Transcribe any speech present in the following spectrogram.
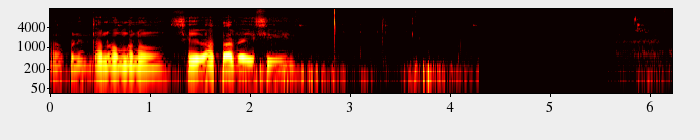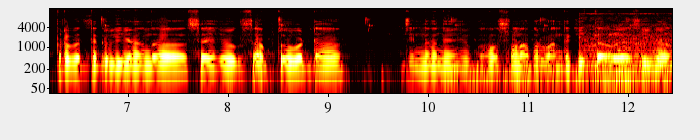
ਆਪਣੇ ਤਨੋਂ ਮਨੋਂ ਸੇਵਾ ਕਰ ਰਹੇ ਸੀ। ਪ੍ਰਬੰਧਕ ਵੀਰਾਂ ਦਾ ਸਹਿਯੋਗ ਸਭ ਤੋਂ ਵੱਡਾ, ਜਿਨ੍ਹਾਂ ਨੇ ਬਹੁਤ ਸੋਹਣਾ ਪ੍ਰਬੰਧ ਕੀਤਾ ਹੋਇਆ ਸੀਗਾ।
